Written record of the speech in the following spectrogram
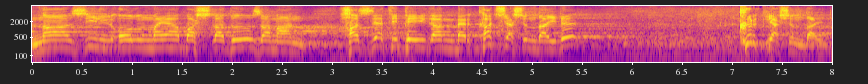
nazil olmaya başladığı zaman Hazreti Peygamber kaç yaşındaydı? 40 yaşındaydı.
